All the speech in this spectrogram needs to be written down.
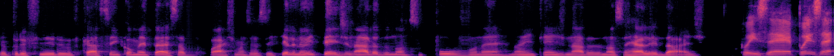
eu prefiro ficar sem comentar essa parte, mas eu sei que ele não entende nada do nosso povo, né? Não entende nada da nossa realidade. Pois é, pois é.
